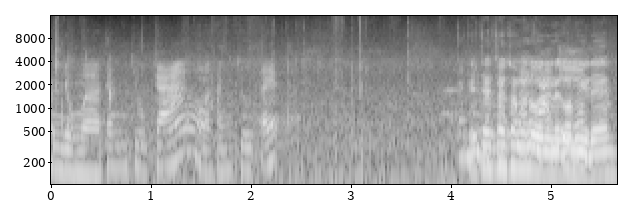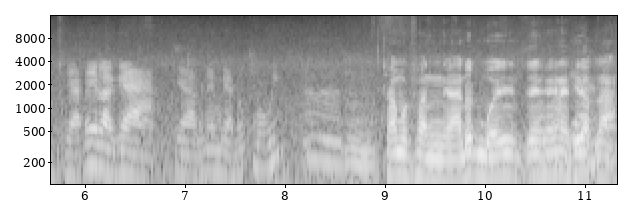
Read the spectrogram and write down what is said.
mình dùng à, canh chua cá hoặc là canh chua tép. Cái chua trong, trong, cái nồi này là con gì đây em? dạ đây là gà. Gà bên em gà đúc muối. Ừ. Ừ. Cho một phần gà đốt muối lên cái này thì đập ra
